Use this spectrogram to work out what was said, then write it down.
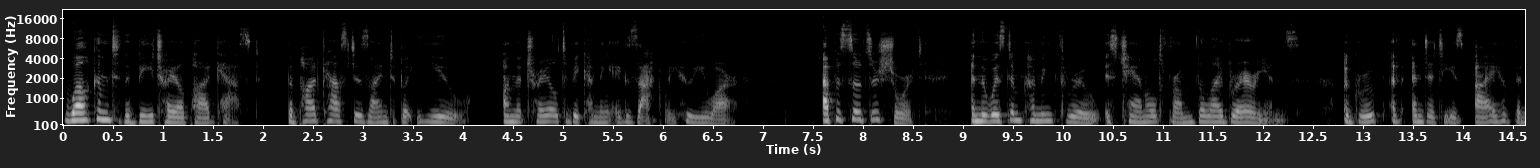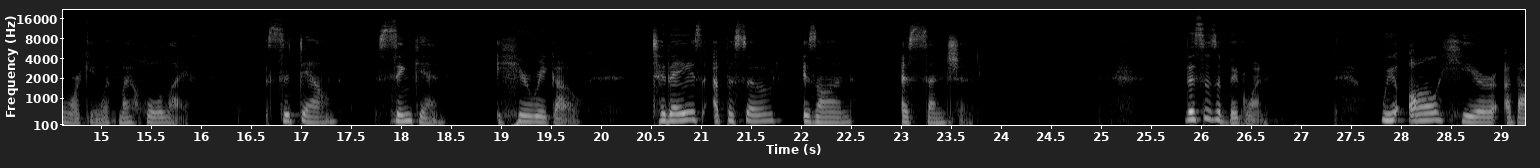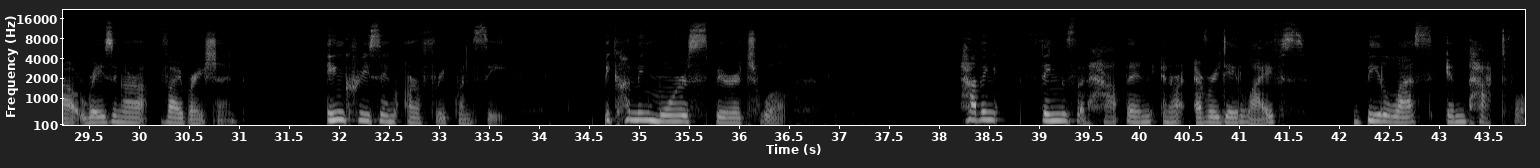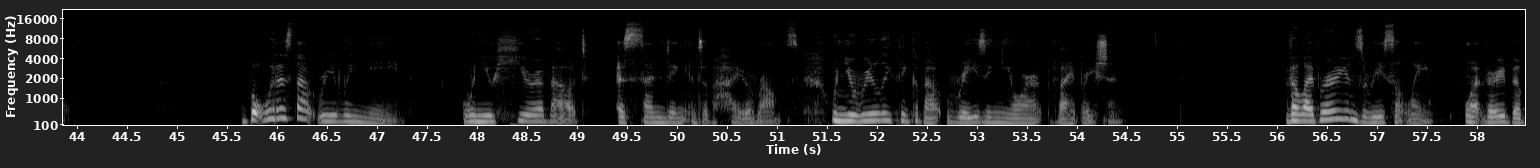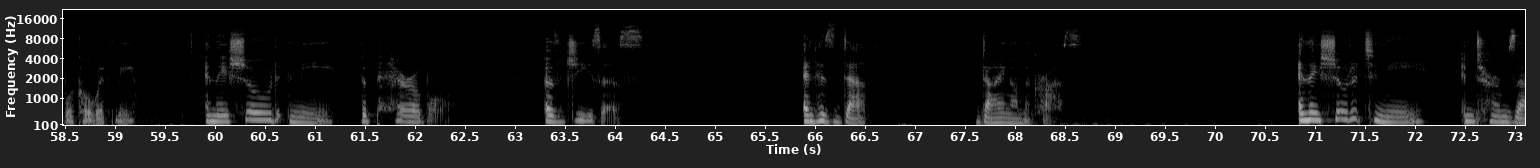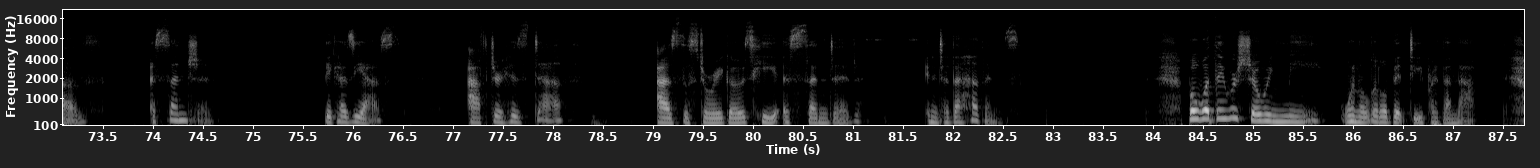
Welcome to the Bee Trail Podcast, the podcast designed to put you on the trail to becoming exactly who you are. Episodes are short, and the wisdom coming through is channeled from the librarians, a group of entities I have been working with my whole life. Sit down, sink in. Here we go. Today's episode is on ascension. This is a big one. We all hear about raising our vibration, increasing our frequency, becoming more spiritual, having things that happen in our everyday lives be less impactful. But what does that really mean when you hear about ascending into the higher realms, when you really think about raising your vibration? The librarians recently went very biblical with me, and they showed me the parable of Jesus and his death, dying on the cross. And they showed it to me in terms of ascension. Because, yes, after his death, as the story goes, he ascended into the heavens. But what they were showing me went a little bit deeper than that.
